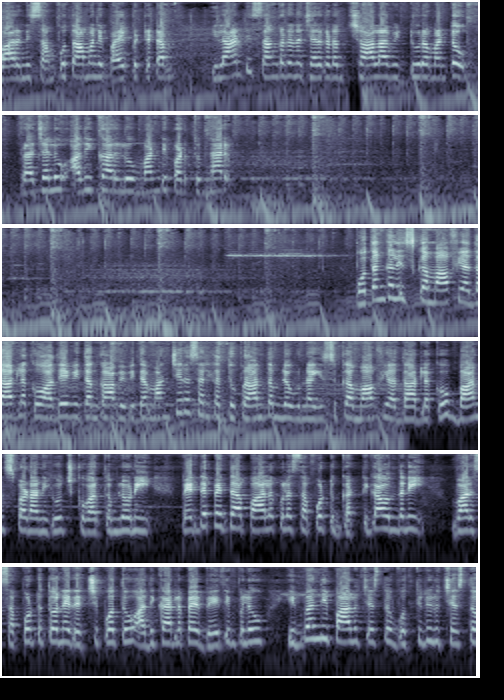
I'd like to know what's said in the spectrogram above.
వారిని సంపుతామని భయపెట్టడం. ఇలాంటి సంఘటన జరగడం చాలా విడ్డూరమంటూ ప్రజలు అధికారులు మండిపడుతున్నారు. పొతంగల్ ఇసుక మాఫియాదారులకు అదేవిధంగా వివిధ మంచిర సరిహద్దు ప్రాంతంలో ఉన్న ఇసుక మాఫియాదారులకు బాన్స్వాడ నియోజకవర్గంలోని పెద్ద పెద్ద పాలకుల సపోర్టు గట్టిగా ఉందని వారి సపోర్టుతోనే రెచ్చిపోతూ అధికారులపై వేధింపులు ఇబ్బంది పాలు చేస్తూ ఒత్తిడులు చేస్తూ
